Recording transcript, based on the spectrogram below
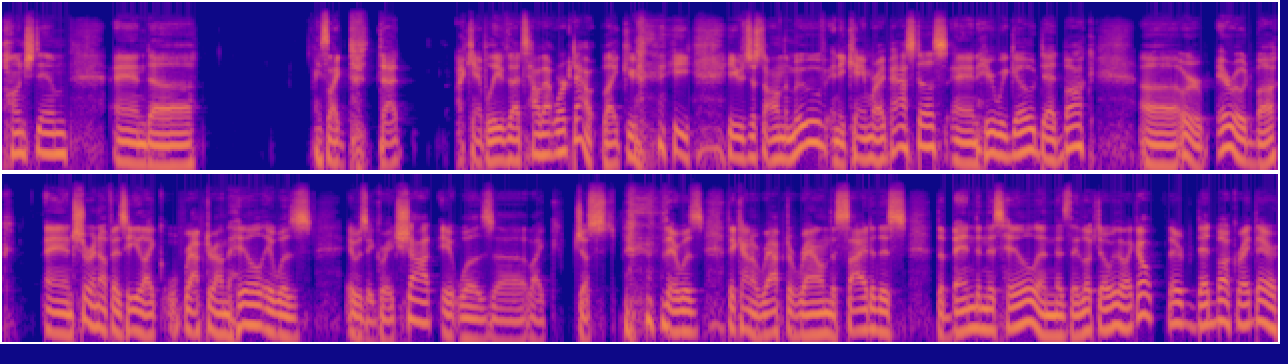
punched him and uh he's like that I can't believe that's how that worked out. Like he he was just on the move and he came right past us and here we go, dead buck, uh, or arrowed buck, and sure enough as he like wrapped around the hill it was it was a great shot. It was uh like just there was they kind of wrapped around the side of this the bend in this hill and as they looked over they're like oh they're dead buck right there.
